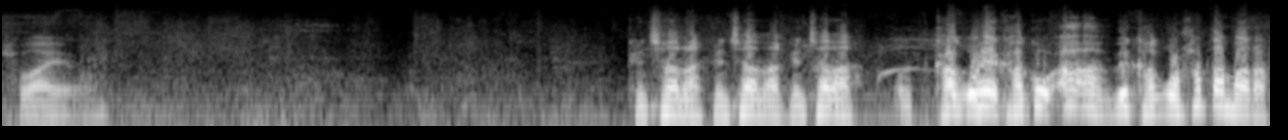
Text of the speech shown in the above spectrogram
좋아요. 괜찮아, 괜찮아, 괜찮아. 어, 각오해, 각오. 아, 왜 각오를 하다 말아.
